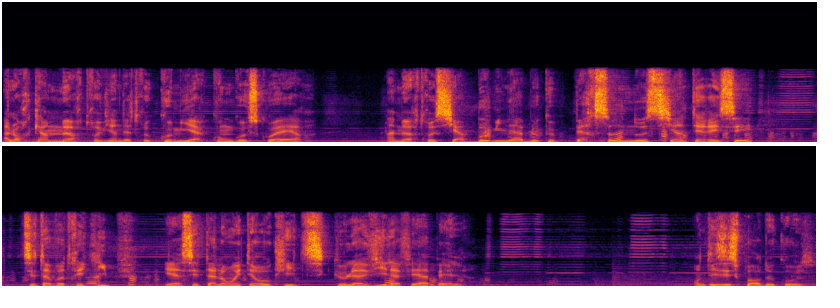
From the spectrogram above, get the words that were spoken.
Alors qu'un meurtre vient d'être commis à Congo Square, un meurtre si abominable que personne n'ose s'y intéresser, c'est à votre équipe et à ses talents hétéroclites que la ville a fait appel. En désespoir de cause.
